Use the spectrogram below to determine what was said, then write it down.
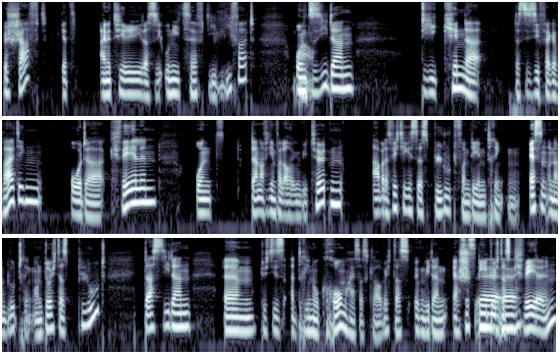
beschafft. Jetzt eine Theorie, dass die UNICEF die liefert und Wow. sie dann die Kinder, dass sie sie vergewaltigen oder quälen und dann auf jeden Fall auch irgendwie töten. Aber das Wichtige ist das Blut von denen trinken. Essen und dann Blut trinken. Und durch das Blut, das sie dann ähm, durch dieses Adrenochrom heißt das, glaube ich, das irgendwie dann erspielt äh, durch das äh, Quälen.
